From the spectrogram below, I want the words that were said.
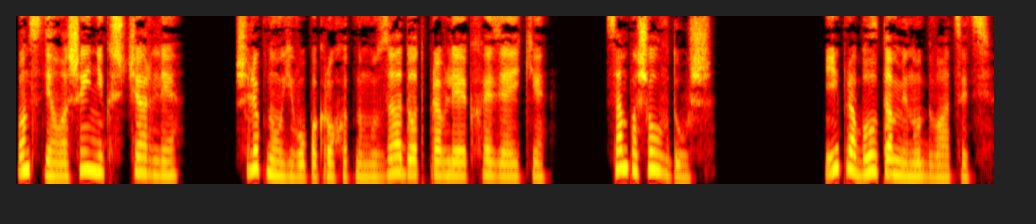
Он снял ошейник с Чарли, шлепнул его по крохотному заду, отправляя к хозяйке, сам пошел в душ и пробыл там минут двадцать.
